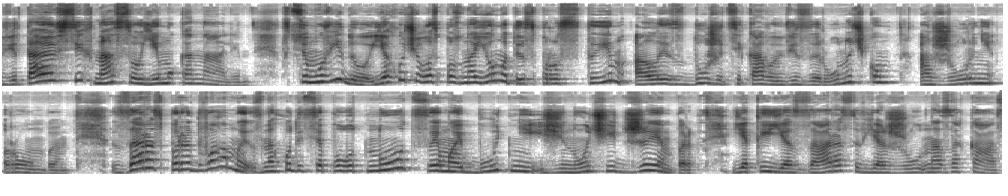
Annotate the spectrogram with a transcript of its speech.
Вітаю всіх на своєму каналі. В цьому відео я хочу вас познайомити з простим, але з дуже цікавим візеруночком ажурні ромби. Зараз перед вами знаходиться полотно, це майбутній жіночий джемпер, який я зараз в'яжу на заказ.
